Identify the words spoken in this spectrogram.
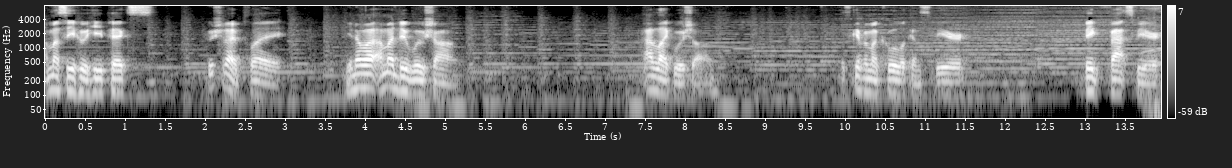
I'm gonna see who he picks. Who should I play? You know what? I'm gonna do Wu Shang. I like Wu Shang. Let's give him a cool looking spear. Big fat spear.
